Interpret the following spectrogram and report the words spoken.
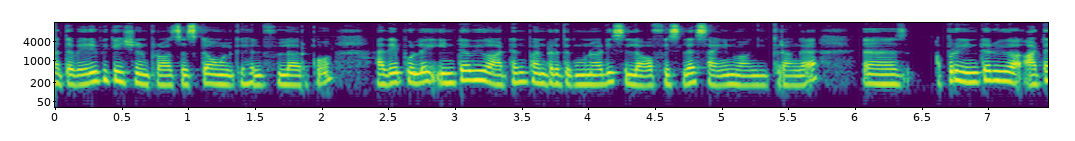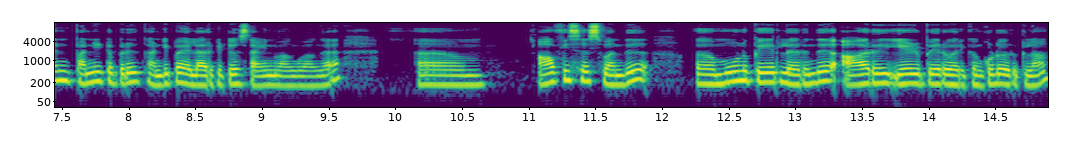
மற்ற வெரிஃபிகேஷன் ப்ராசஸ்க்கு அவங்களுக்கு ஹெல்ப்ஃபுல்லாக இருக்கும். அதே போல் இன்டர்வியூ அட்டன் பண்ணுறதுக்கு முன்னாடி சில ஆஃபீஸில் சைன் வாங்கிக்கிறாங்க. அப்புறம் இன்டர்வியூ அட்டன் பண்ணிட்ட பிறகு கண்டிப்பாக எல்லாருக்கிட்டையும் சைன் வாங்குவாங்க. ஆஃபீஸர்ஸ் வந்து மூணு பேர்லேருந்து ஆறு ஏழு பேர் வரைக்கும் கூட இருக்கலாம்.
